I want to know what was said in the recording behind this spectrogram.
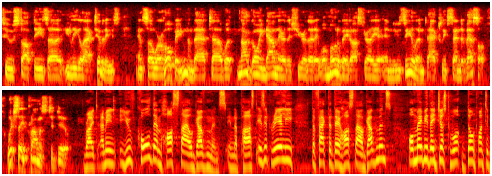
to stop these uh, illegal activities. And so we're hoping that uh, with not going down there this year, that it will motivate Australia and New Zealand to actually send a vessel, which they promised to do. Right. I mean, you've called them hostile governments in the past. Is it really the fact that they're hostile governments, or maybe they just don't want to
